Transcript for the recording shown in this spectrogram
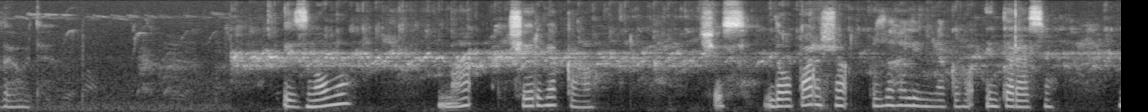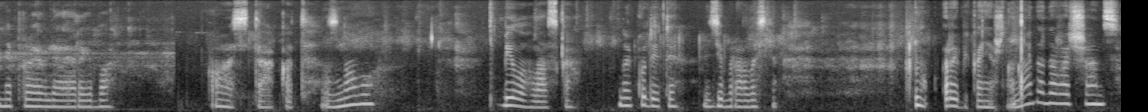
Пливуть. І знову на черв'яка. Щось до опариша взагалі ніякого інтересу не проявляє риба. Ось так от. Знову білоглазка. Ну і куди ти зібралася? Ну, рибі, звісно, треба давати шанс,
